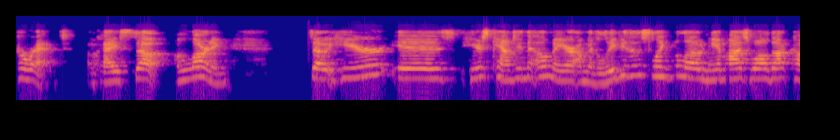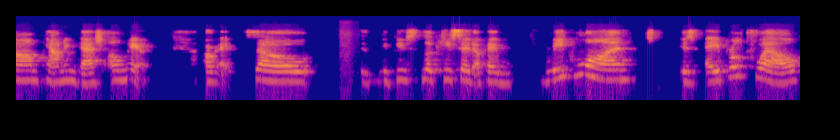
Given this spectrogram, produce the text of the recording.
correct. Okay, so I'm learning So here is here's counting the Omer. I'm going to leave you this link below, nehemiaswall.com, counting dash Omer. Okay, so if you look, he said, okay, week one is April 12th.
